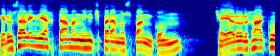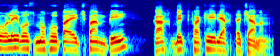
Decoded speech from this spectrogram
Jerusalén llaqtaman hichparamuspankum, chayarurjaku olivos mojupa ichpampi, kah bitfaki llaqtachaman.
